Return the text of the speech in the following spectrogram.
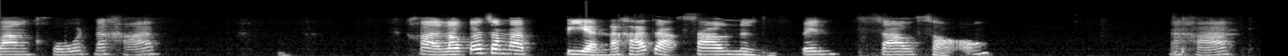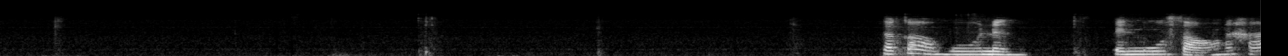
วางโค้ดนะคะ ค่ะเราก็จะมาเปลี่ยนนะคะจากซาวหนึ่งเป็นซาวสองนะคะ แล้วก็มูหนึ่งเป็นมูสองนะคะ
